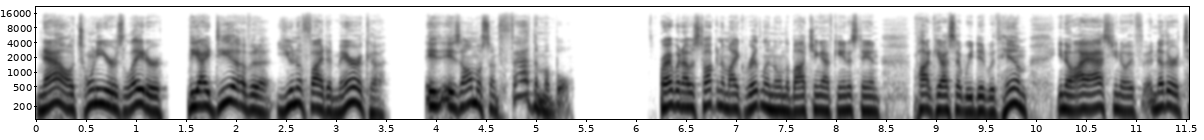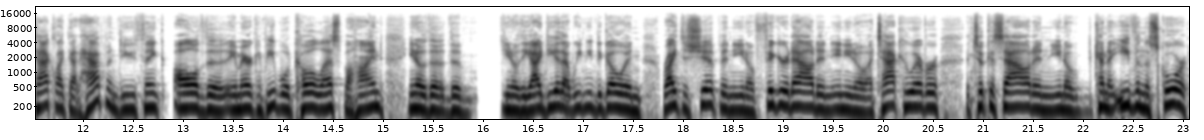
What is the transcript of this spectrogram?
now, 20 years later, the idea of a unified America is, is almost unfathomable. Right. When I was talking to Mike Ritland on the Botching Afghanistan podcast that we did with him, you know, I asked, you know, if another attack like that happened, do you think all of the American people would coalesce behind, you know, the, the, you know, the idea that we need to go and right the ship and, you know, figure it out and, and you know, attack whoever took us out and, you know, kind of even the score.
